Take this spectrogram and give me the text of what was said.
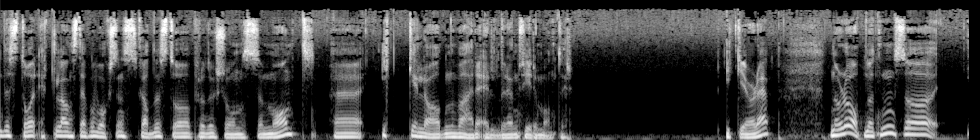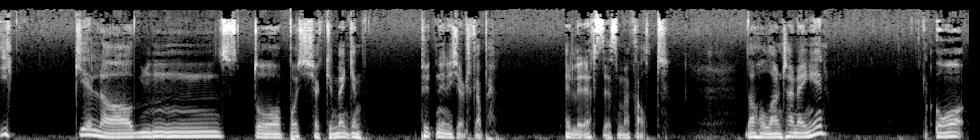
det står et eller annet sted på boksen skal det stå produksjonsmåned. Ikke la den være eldre enn fire måneder. Ikke gjør det. Når du åpnet den, så ikke la den stå på kjøkkenbenken. Putt den inn i kjøleskapet eller et sted som er kaldt. Da holder den seg lenger, og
